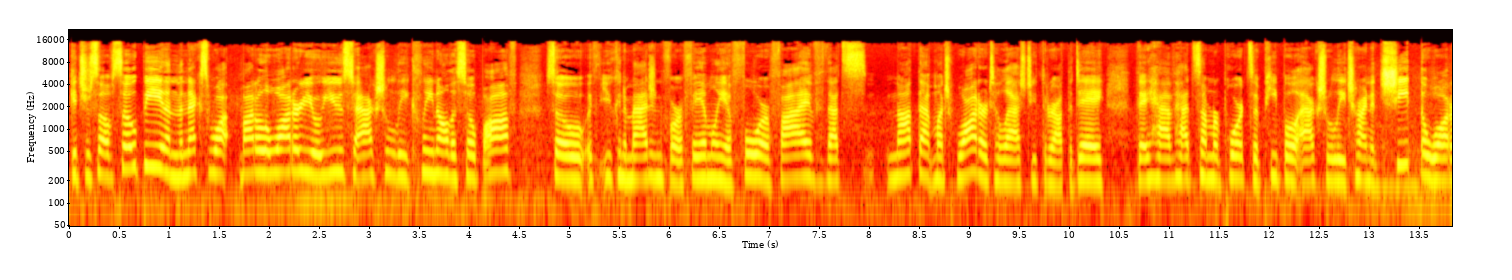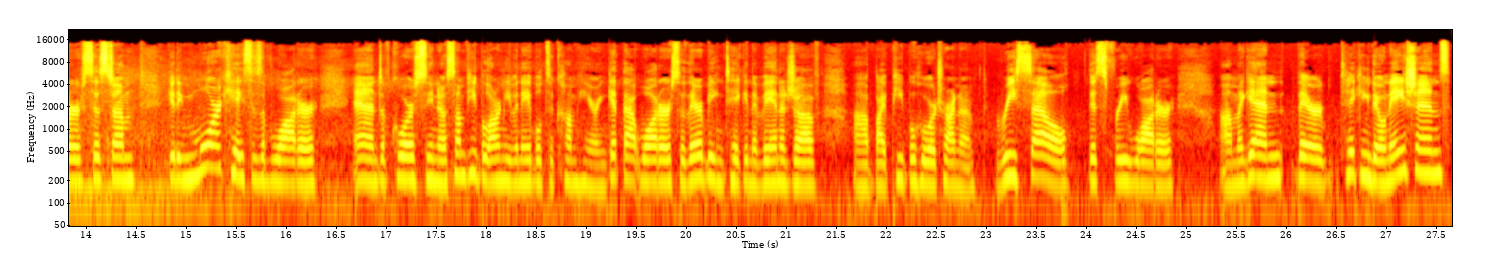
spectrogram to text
get yourself soapy and the next wa- bottle of water you'll use to actually clean all the soap off. So if you can imagine for a family of four or five that's not that much water to last you throughout the day. They have had some reports of people actually trying to cheat the water system getting more cases of water. And of course you know some people aren't even able to come here and get that water so they're being taken advantage of uh, by people who are trying to resell this free water. Um, again they're taking donations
